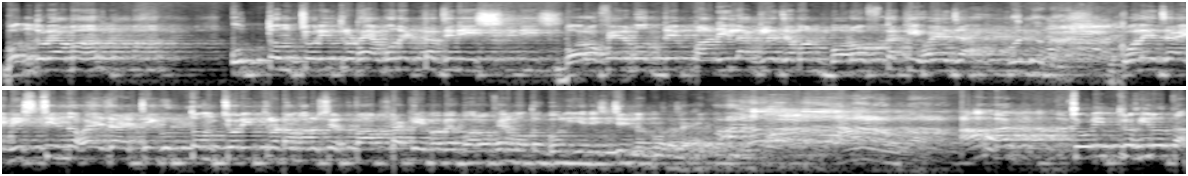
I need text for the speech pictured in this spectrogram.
বন্ধুরা আমার উত্তম চরিত্রটা এমন একটা জিনিস, বরফের মধ্যে পানি লাগলে যেমন বরফটা কি হয়ে যায়? গলে যায়, নিশ্চিন্ন হয়ে যায়, ঠিক উত্তম চরিত্রটা মানুষের পাপটাকে এভাবে বরফের মতো গলিয়ে নিশ্চিন্ন করে দেয়। আর চরিত্রহীনতা,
